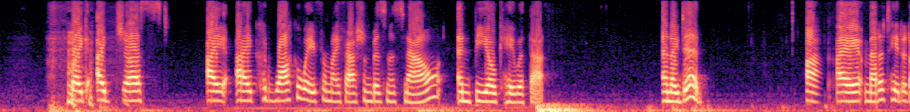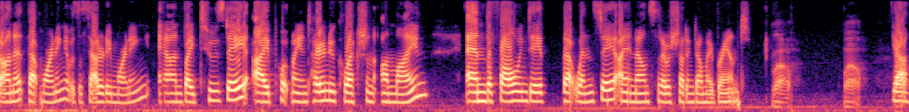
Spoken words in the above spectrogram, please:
like I just I I could walk away from my fashion business now and be okay with that. And I did. I meditated on it that morning. It was a Saturday morning. And by Tuesday, I put my entire new collection online. And the following day, that Wednesday, I announced that I was shutting down my brand. Wow. Wow. Yeah.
